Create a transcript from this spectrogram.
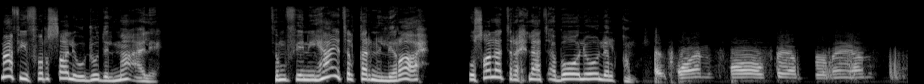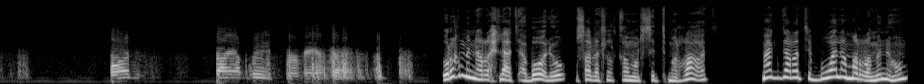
ما في فرصة لوجود الماء عليه. ثم في نهاية القرن اللي راح وصلت رحلات أبولو للقمر. ورغم أن رحلات أبولو وصلت للقمر ست مرات ما قدرت بولا مرة منهم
